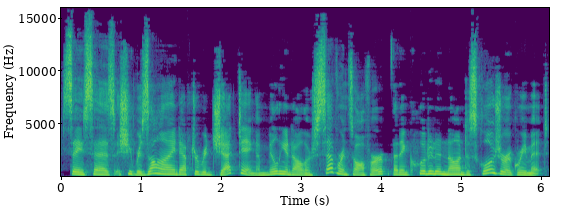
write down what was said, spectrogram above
Sey says she resigned after rejecting a million dollar severance offer that included a non disclosure agreement.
